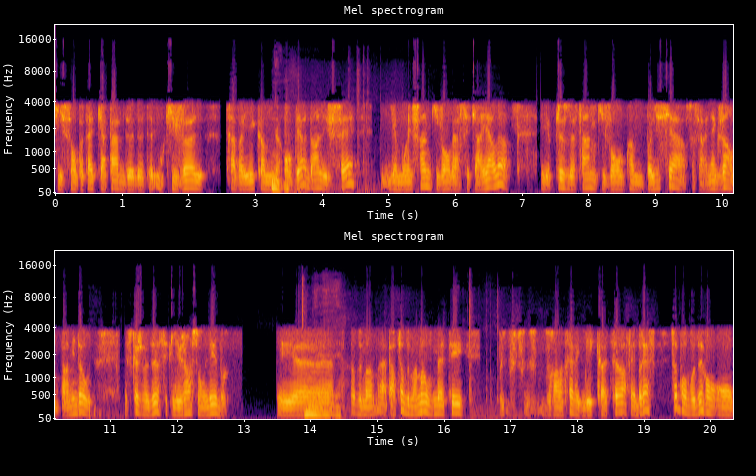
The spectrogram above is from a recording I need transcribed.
qui sont peut-être capables de, ou qui veulent travailler comme pompière. Dans les faits, il y a moins de femmes qui vont vers ces carrières-là. Il y a plus de femmes qui vont comme policières. Ça, c'est un exemple parmi d'autres. Mais ce que je veux dire, c'est que les gens sont libres. Et euh, à, partir du moment, où vous mettez, vous, rentrez avec des quotas. Enfin bref, ça pour vous dire qu'on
